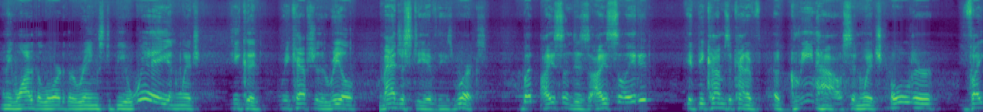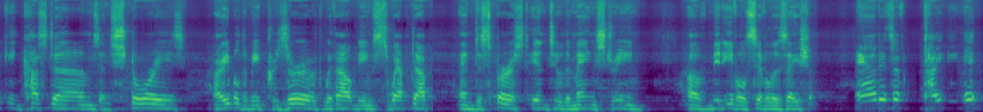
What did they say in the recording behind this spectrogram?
and he wanted The Lord of the Rings to be a way in which he could recapture the real majesty of these works. But Iceland is isolated. It becomes a kind of a greenhouse in which older Viking customs and stories are able to be preserved without being swept up and dispersed into the mainstream of medieval civilization. And it's a tightly knit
